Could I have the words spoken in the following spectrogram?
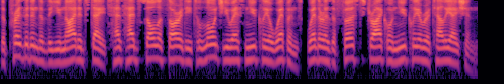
the President of the United States has had sole authority to launch U.S. nuclear weapons, whether as a first strike or nuclear retaliation.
